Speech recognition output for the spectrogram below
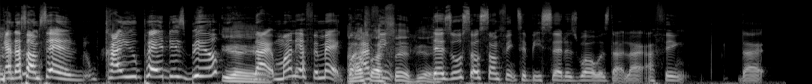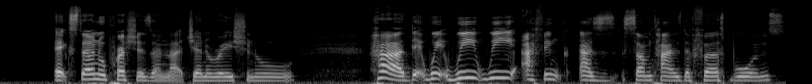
make, and that's what I'm saying. Can you pay this bill? Yeah, yeah. Like money have to make. But I what I think said, yeah. there's also something to be said as well. Was that like I think that external pressures and like generational huh we we we i think as sometimes the firstborns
